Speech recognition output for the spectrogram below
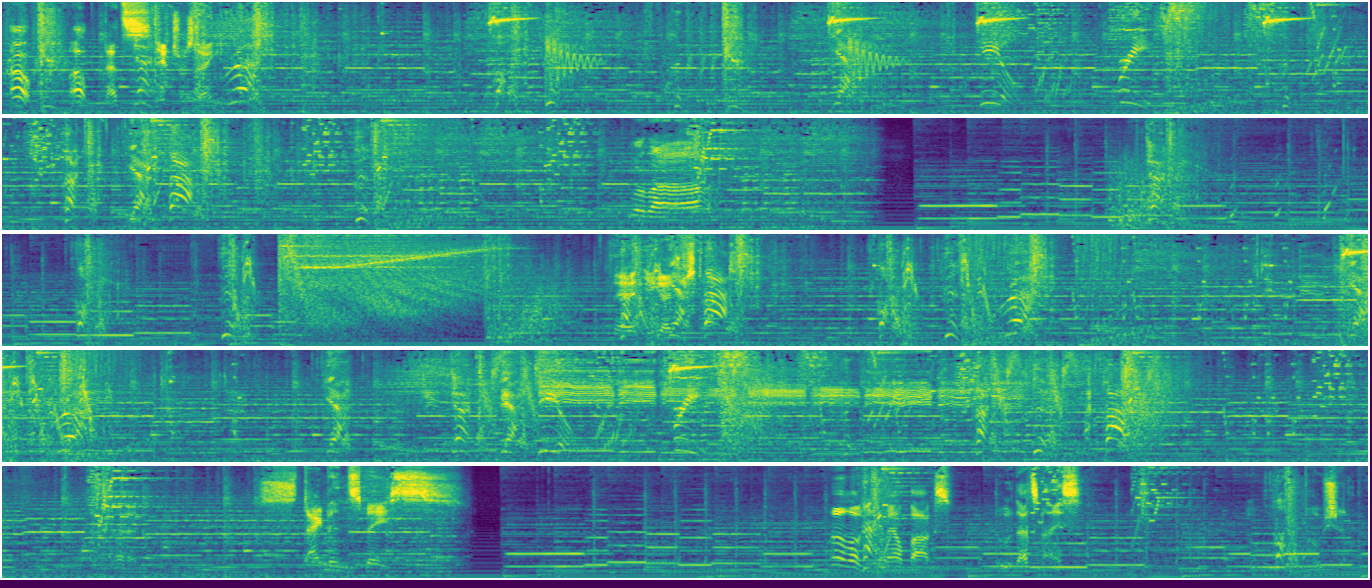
Oh, well, that's interesting. Yeah. Stagnant space. Oh, look, it's a mailbox. Ooh, that's nice. Ooh, potion.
